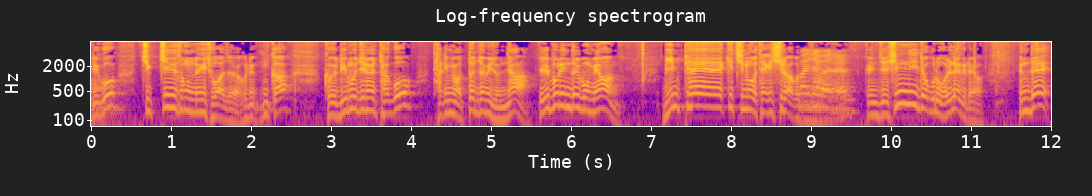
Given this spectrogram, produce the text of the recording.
그리고 직진 성능이 좋아져요. 그러니까 그 리무진을 타고 다니면 어떤 점이 좋냐? 일본인들 보면 민폐 끼치는 거 되게 싫어하거든요. 맞아요, 맞아요. 그 이제 심리적으로 원래 그래요. 근데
